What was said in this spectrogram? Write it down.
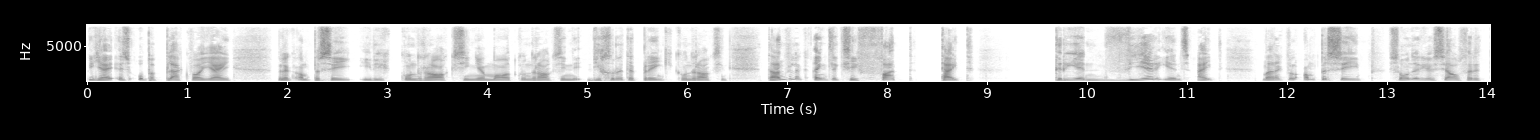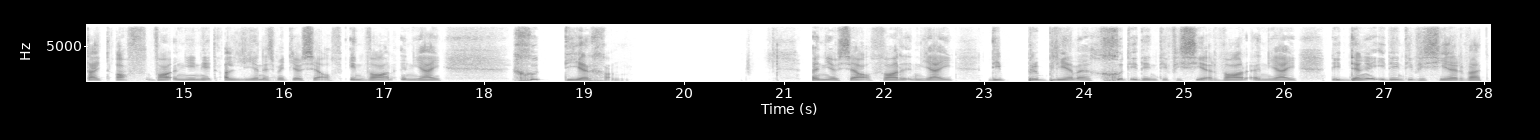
jy is op 'n plek waar jy wil ek amper sê hierdie kon raak sien, jou maat kon raak sien, die groter prentjie kon raak sien. Dan wil ek eintlik sê vat tyd tree weer eens uit, maar ek wil amper sê sonder jouself vir 'n tyd af waarin jy net alleen is met jouself en waarin jy goed deurgaan in jouself, waarin jy die probleme goed identifiseer, waarin jy die dinge identifiseer wat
